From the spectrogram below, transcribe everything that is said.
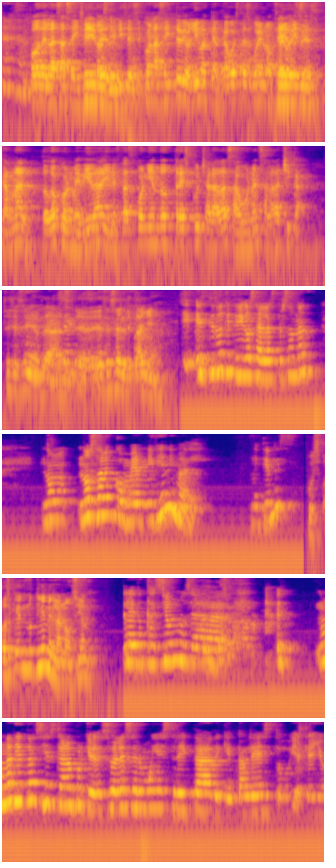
o de las aceititos Sí, que dices con aceite de oliva que al cabo este es bueno, Sí, pero dices, sí. carnal, todo con medida y le estás poniendo tres cucharadas a una ensalada chica. Sí, sí, sí, o sea, es- eh, ese es el detalle. e, es que es lo que te digo, o sea, las personas no, no saben comer ni bien ni mal. ¿Me entiendes? Pues, o sea que no tienen la noción. La educación, o sea, eh, una dieta sí es cara porque suele ser muy estricta de que tal esto y aquello.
